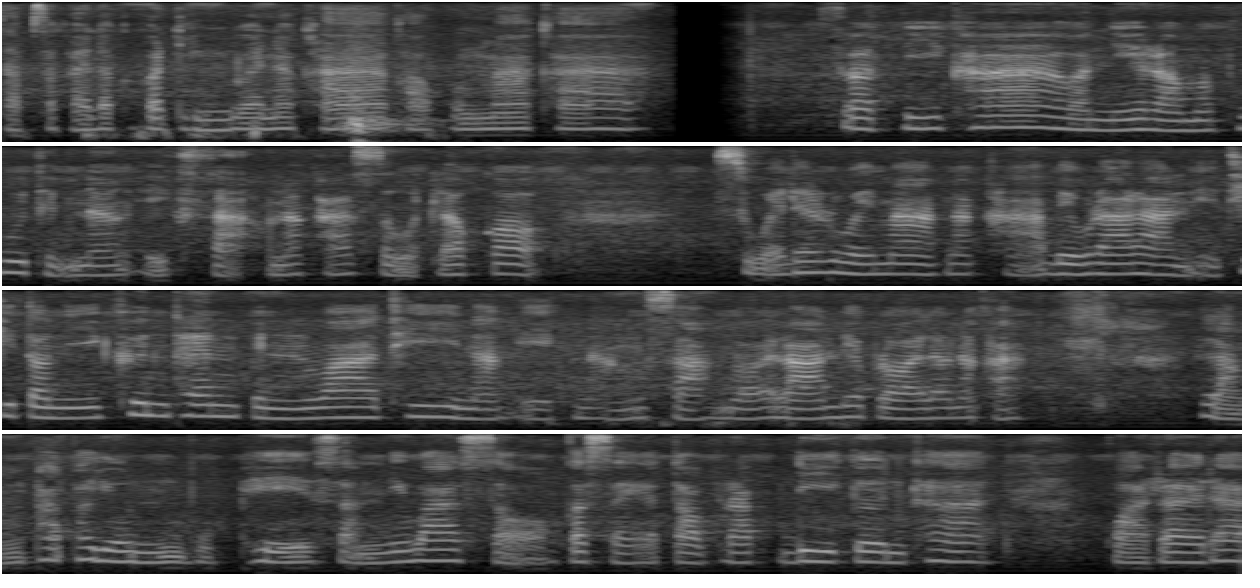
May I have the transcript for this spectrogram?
Subscribe แล้วก็กระดิ่งด้วยนะคะ ขอบคุณมากค่ะ สวัสดีค่ะ วันนี้เรามาพูดถึงนางเอกสาวนะคะโสดแล้วก็สวยและรวยมากนะคะ เบลล่าลานีที่ตอนนี้ขึ้นแท่นเป็นว่าที่นางเอกหนัง 300 ล้านเรียบร้อยแล้วนะคะ หลังภาพยนตร์บุพเพสันนิวาสสองกระแสตอบรับดีเกินคาด กว่ารายได้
